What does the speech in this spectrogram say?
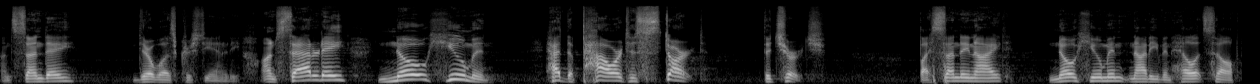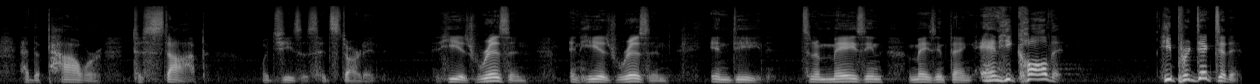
On Sunday, there was Christianity. On Saturday, no human had the power to start the church. By Sunday night, no human, not even hell itself, had the power to stop what Jesus had started. He is risen, and He is risen indeed. It's an amazing, amazing thing. And He called it, He predicted it.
